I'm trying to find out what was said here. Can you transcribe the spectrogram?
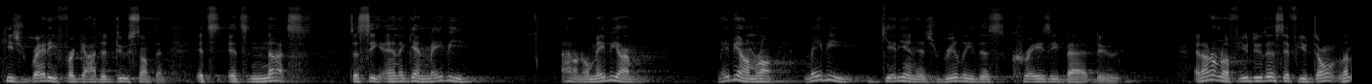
He's ready for God to do something. It's, it's nuts to see. And again, maybe, I don't know, maybe I'm, maybe I'm wrong. Maybe Gideon is really this crazy bad dude and I don't know if you do this. If you don't, let,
